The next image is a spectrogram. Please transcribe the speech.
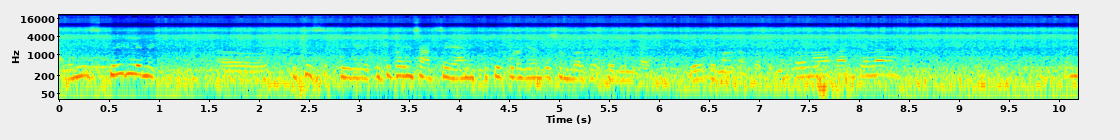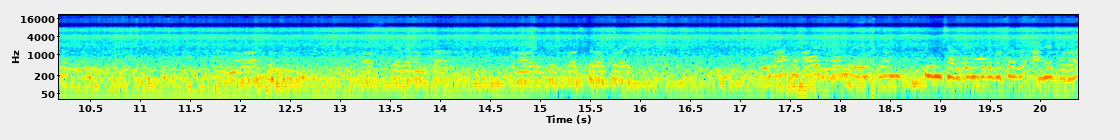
आणि स्पीड लिमिट किती कि- कितीपर्यंत साठचं आहे आणि किती पुढं गेलं ते शंभरचं स्पीड लिमिट आहे. हे तुम्हाला दाखवतो. मी लोणावळा पास केला. शंभर. लोणावळा आपण क्रॉस केल्यानंतर लोणावळा एक्झिट क्रॉस केला पुढे. एक फुल असं एकदम तीन साडेतीन किलोमीटर आहे पुढं.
